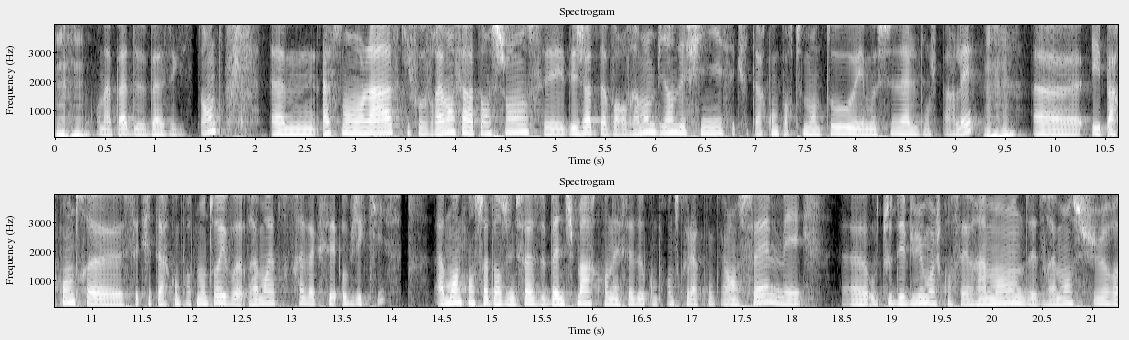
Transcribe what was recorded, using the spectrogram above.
mhm. on n'a pas de base existante. à ce moment-là, ce qu'il faut vraiment faire attention, c'est déjà d'avoir vraiment bien défini ces critères comportementaux et émotionnels dont je parlais. Mhm. et par contre, ces critères comportementaux, ils vont vraiment être très axés objectifs, à moins qu'on soit dans une phase de benchmark, qu'on essaie de comprendre ce que la concurrence fait, mais au tout début, moi, je conseille vraiment d'être vraiment sur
